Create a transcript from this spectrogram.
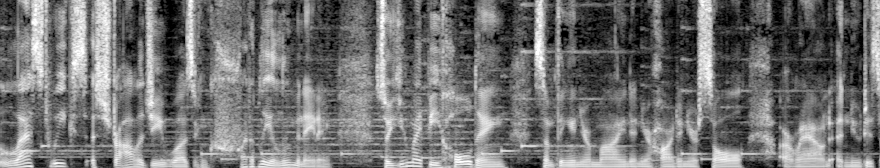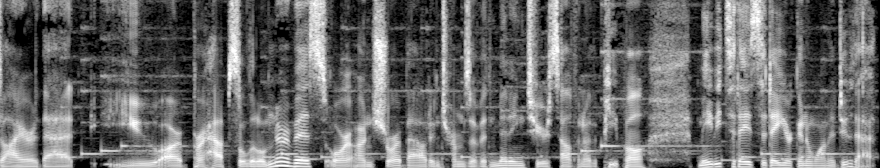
last week's astrology was incredibly illuminating. So you might be holding something in your mind and your heart and your soul around a new desire that you are perhaps a little nervous or unsure about in terms of admitting to yourself and other people. Maybe today's the day you're going to want to do that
